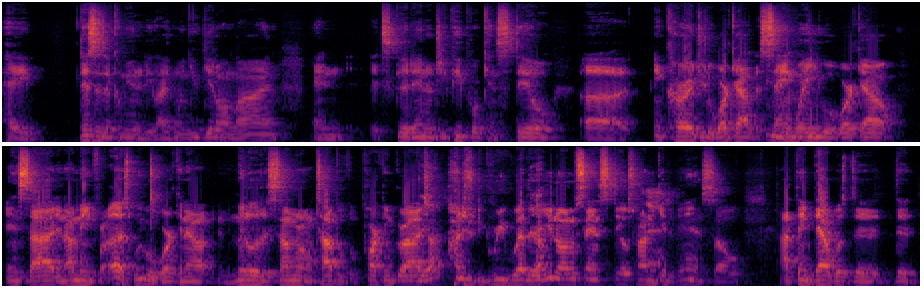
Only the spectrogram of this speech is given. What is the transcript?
hey, this is a community. Like when you get online and it's good energy, people can still uh, encourage you to work out the same way you would work out inside. And I mean, for us, we were working out in the middle of the summer on top of a parking garage, Yeah. 100 degree weather. Yeah. You know what I'm saying? Still trying to get it in. So I think that was the the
